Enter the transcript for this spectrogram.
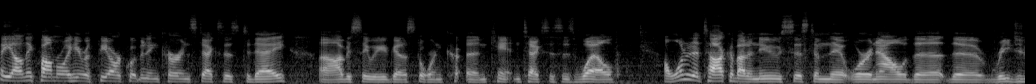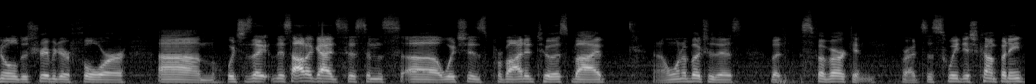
Hey y'all, Nick Pomeroy here with PR Equipment in Kerens, Texas today. Uh, obviously we've got a store in, in, Canton, Texas as well. I wanted to talk about a new system that we're now the, the regional distributor for, um, which is a, this AutoGuide Systems, uh, which is provided to us by, I don't want to butcher this, but Sveaverken, right? It's a Swedish company.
